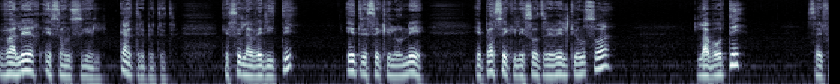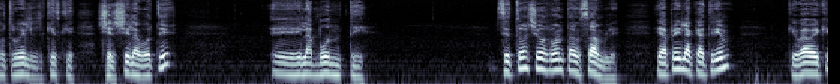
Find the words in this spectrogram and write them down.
valeurs essentielles, quatre peut-être, que c'est la vérité, être ce que l'on est et pas ce que les autres veulent qu'on soit, la beauté, ça il faut trouver qu'est-ce que chercher la beauté, et la bonté. Ces trois choses vont ensemble. Et après la quatrième, qui va avec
